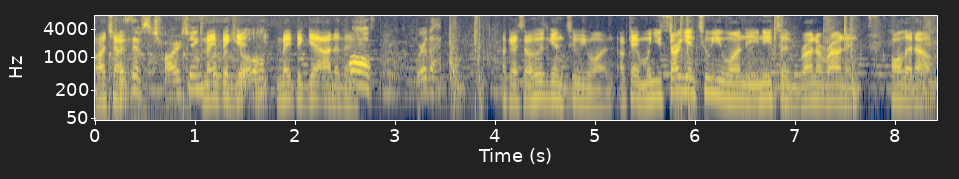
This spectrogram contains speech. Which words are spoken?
Watch out. Business charging. Maybe get, maybe get out of there. Oh, where the heck? Okay, so who's getting 2v1? Okay, when you start getting 2v1, you need to run around and call it out,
